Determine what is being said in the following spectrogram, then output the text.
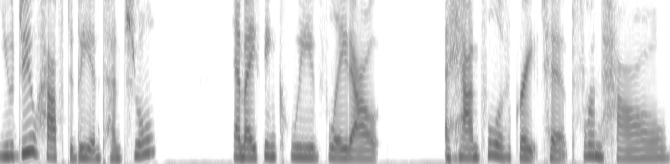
you do have to be intentional. And I think we've laid out a handful of great tips on how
